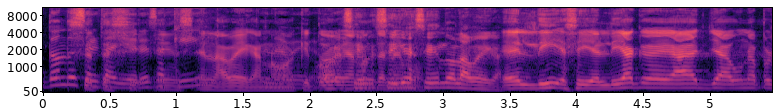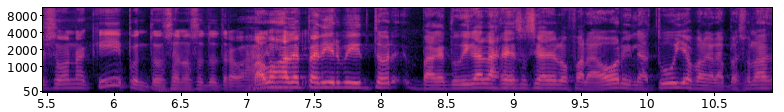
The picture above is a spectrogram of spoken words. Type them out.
¿Dónde es el 700 taller? ¿Es en- aquí? En La Vega, En no, La aquí Vega. todavía sigue, no sigue tenemos. siendo La Vega. El día, sí, el día que haya una persona aquí, pues entonces nosotros trabajamos. Vamos a aquí. despedir, Víctor, para que tú digas las redes sociales de los faraones y la tuya, para que las personas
